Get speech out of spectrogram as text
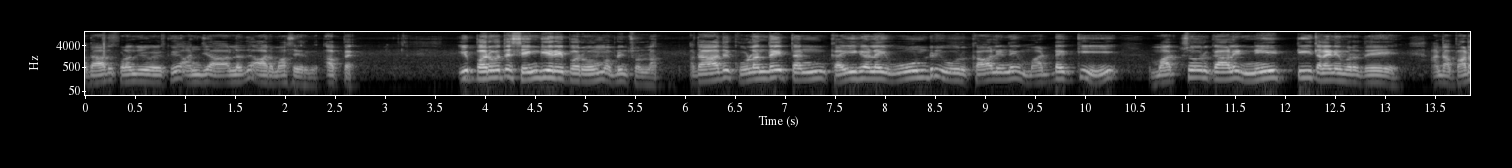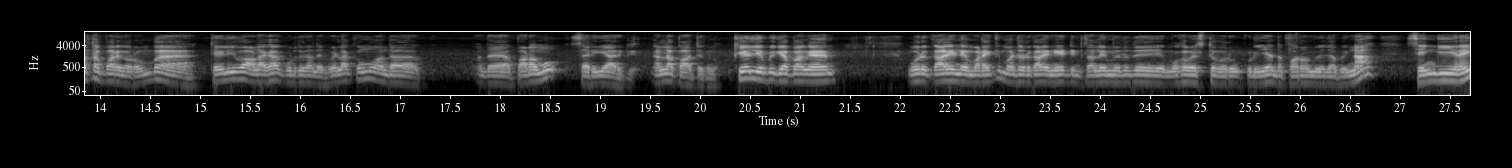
அதாவது குழந்தைகளுக்கு அஞ்சு அல்லது ஆறு மாதம் இருக்கும் அப்போ இப்பருவத்தை செங்கீரை பருவம் அப்படின்னு சொல்லலாம். அதாவது குழந்தை தன் கைகளை ஊன்றி ஒரு காலினை மடக்கி மற்றொரு காலை நீட்டி தலை நிமிருது. அந்த படத்தை பாருங்கள் ரொம்ப தெளிவாக அழகாக கொடுத்துருக்காங்க. அந்த விளக்கமும் அந்த அந்த படமும் சரியாக இருக்குது நல்லா பார்த்துக்கணும். கேள்வி எப்படி கேட்பாங்க? ஒரு காலினை மடக்கி மற்றொரு காலை நேற்றின் தலைமிருந்து முகம் வச்சுட்டு வரக்கூடிய அந்த பருவம் எது அப்படின்னா செங்கீரை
